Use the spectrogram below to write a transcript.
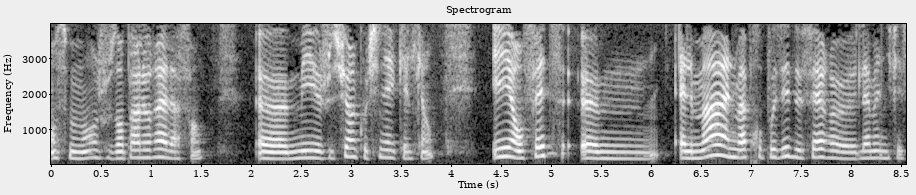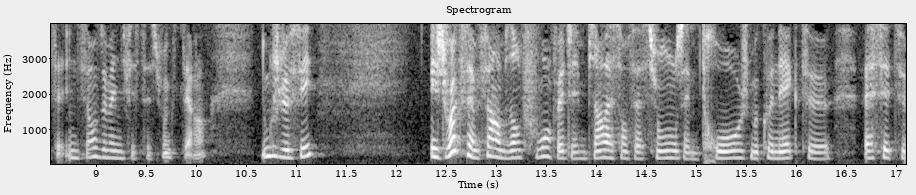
en ce moment. Je vous en parlerai à la fin. Euh, mais je suis un coaching avec quelqu'un. Et en fait, euh, elle m'a elle m'a proposé de faire de la une séance de manifestation, etc. Donc je le fais. Et je vois que ça me fait un bien fou, en fait. J'aime bien la sensation, j'aime trop, je me connecte à cette,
